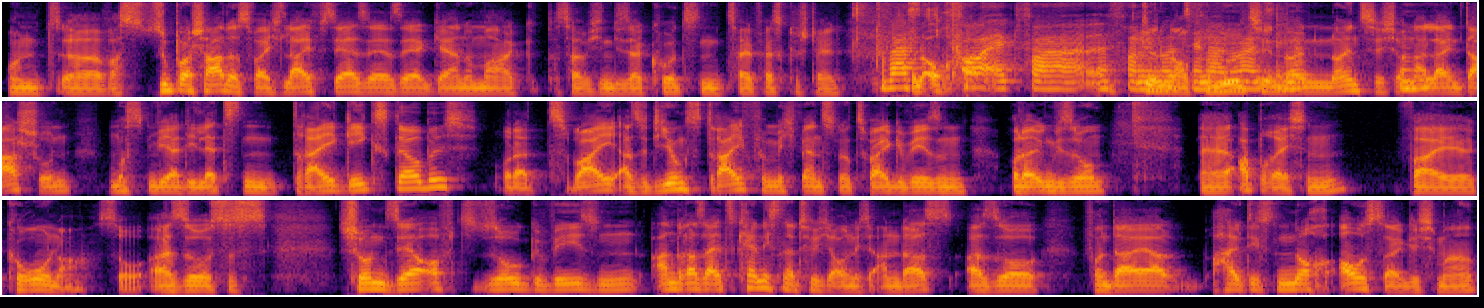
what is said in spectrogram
Und äh, was super schade ist, weil ich live sehr, sehr, sehr gerne mag. Das habe ich in dieser kurzen Zeit festgestellt. Du warst und auch, Voract vor, äh, von genau, 1999. Von 1999 und mhm. allein da schon mussten wir ja die letzten drei Gigs, glaube ich, oder zwei, also die Jungs drei, für mich wären es nur zwei gewesen oder irgendwie so, äh, abbrechen, weil Corona. So, also es ist schon sehr oft so gewesen. Andererseits kenne ich es natürlich auch nicht anders. Also von daher halte ich es noch aus, sage ich mal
